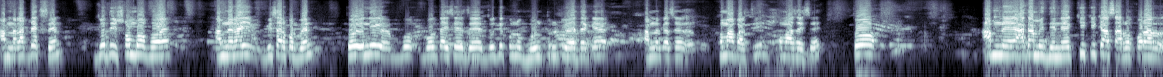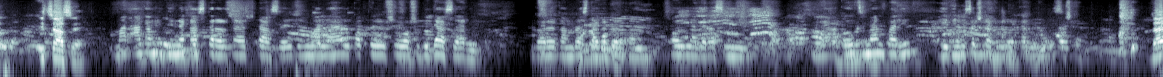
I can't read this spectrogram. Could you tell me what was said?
আপনারা দেখছেন। যদি সম্ভব হয়, আপনারাই বিচার করবেন। তো ইনি ব- বলতাইছে যে যদি কোনো ভুল ত্রুটি হয়ে থাকে, আপনার কাছে ক্ষমা প্রার্থী, ক্ষমা চাইছে। তো আপনি আগামী দিনে কি কি কাজ আরও করার ইচ্ছা আছে? আমার আগামী দিনে কাজ করার চেষ্টা আছে মানে কত সব অসুবিধা আছে আর ঘরের কাম রাস্তাঘাটের কাম অরুণাদের আছে যিমান পারি এইদিকে চেষ্টা করবার কারণে চেষ্টা করি যাই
